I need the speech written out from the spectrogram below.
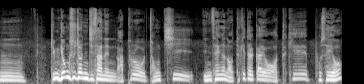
음, 김경수 전 지사는 앞으로 정치 인생은 어떻게 될까요? 어떻게 보세요?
